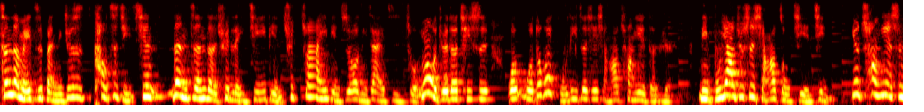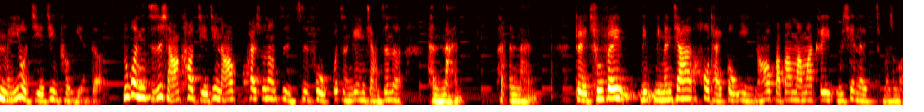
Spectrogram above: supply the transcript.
真的没资本，你就是靠自己先认真的去累积一点，去赚一点之后，你再来自己做。因为我觉得，其实我我都会鼓励这些想要创业的人，你不要就是想要走捷径，因为创业是没有捷径可言的。如果你只是想要靠捷径，然后快速让自己致富，我只能跟你讲，真的很难很难。对，除非你你们家后台够硬，然后爸爸妈妈可以无限的什么什么，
